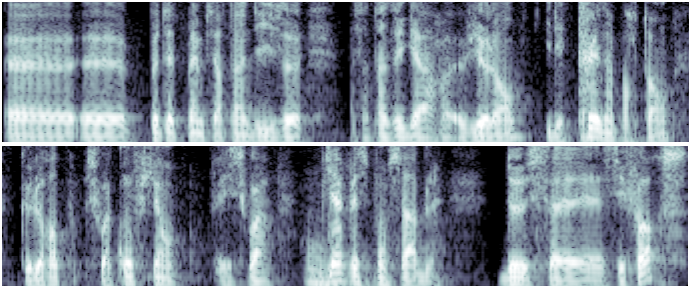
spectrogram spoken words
Peut-être même certains disent à certains égards euh, violents, il est très important que l'Europe soit confiante et soit bien responsable de ses, forces.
